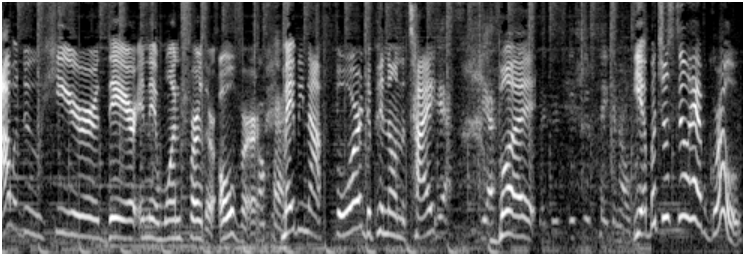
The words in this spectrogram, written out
I would do here, there, and then one further over. Okay. Maybe not four, depending on the type. Yes. Yes. But It- it- it's just taking over. yeah, but you still have growth.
